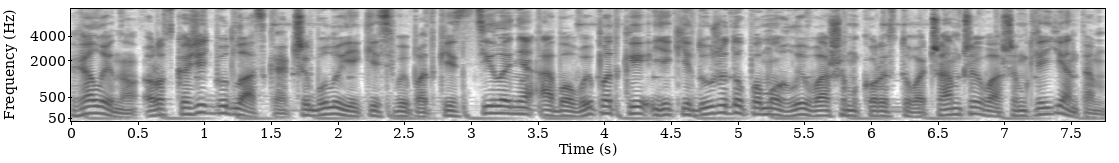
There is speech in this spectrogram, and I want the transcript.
Галино, розкажіть, будь ласка, чи були якісь випадки зцілення або випадки, які дуже допомогли вашим користувачам чи вашим клієнтам?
